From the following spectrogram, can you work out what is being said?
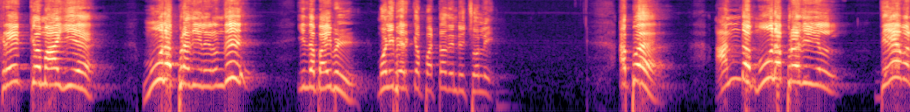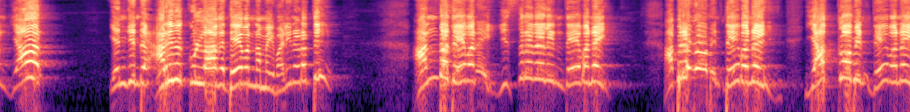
கிரேக்கமாகிய மூலப்பிரதியிலிருந்து இந்த பைபிள் மொழிபெயர்க்கப்பட்டது என்று சொல்லி. அப்ப அந்த மூலப்பிரதியில் தேவன் யார் என்கின்ற அறிவுக்குள்ளாக தேவன் நம்மை வழிநடத்தி அந்த தேவனை இஸ்ரவேலின் தேவனை அபிரகாமின் தேவனை யாக்கோவின் தேவனை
